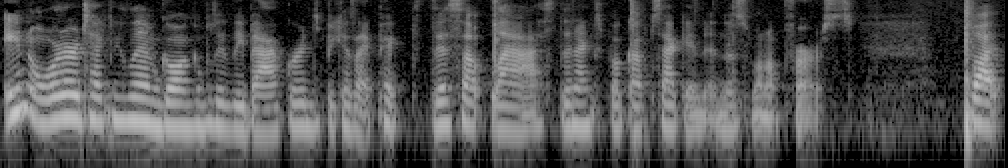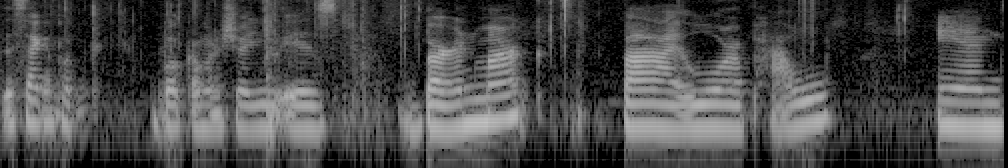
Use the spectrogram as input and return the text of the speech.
in order, technically, I'm going completely backwards because I picked this up last, the next book up second, and this one up first. But the second book book I'm going to show you is Burn Mark by Laura Powell. And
